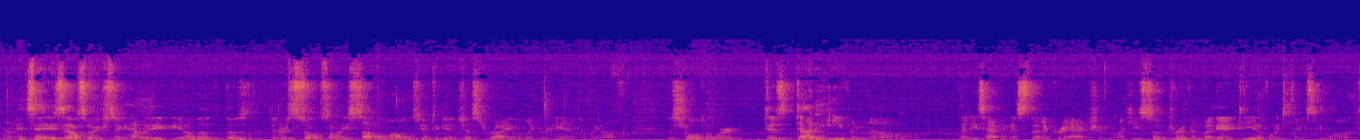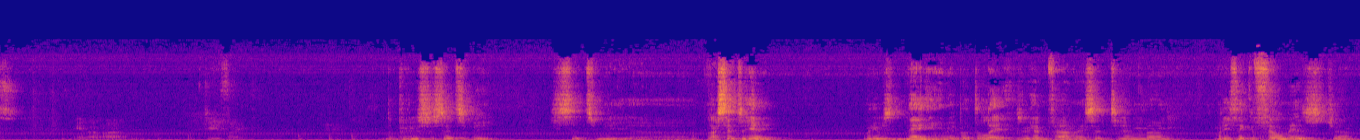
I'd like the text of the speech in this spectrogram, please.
You know, It's it's also interesting how he, you know those, those there's so so many subtle moments you have to get just right with like her hand coming off the shoulder. Where does Duddy even know that he's having an aesthetic reaction? Like he's so driven by the idea of what he thinks he wants. You know, um, do you think? The producer said to me, said to me, uh, I said to him when he was nagging me about the lake because we hadn't found. it, I said to him, um, "What do you think a film is, John?"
